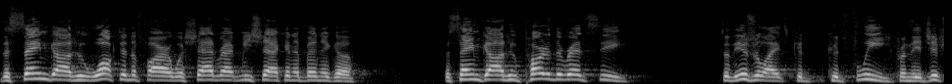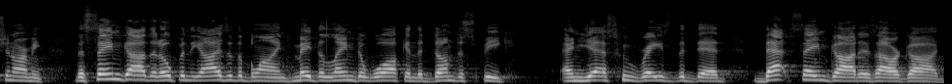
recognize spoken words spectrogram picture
the same God who walked in the fire with Shadrach, Meshach, and Abednego, the same God who parted the Red Sea so the Israelites could, could flee from the Egyptian army, the same God that opened the eyes of the blind, made the lame to walk and the dumb to speak, and yes, who raised the dead, that same God is our God.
